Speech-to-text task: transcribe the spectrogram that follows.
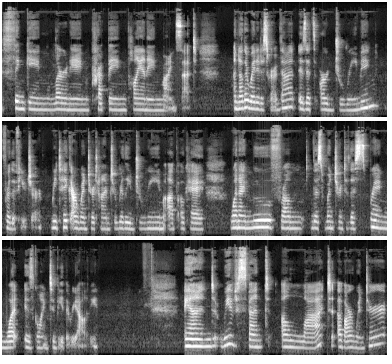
thinking, learning, prepping, planning mindset. Another way to describe that is it's our dreaming for the future. We take our winter time to really dream up okay, when I move from this winter to this spring, what is going to be the reality? And we've spent a lot of our winter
